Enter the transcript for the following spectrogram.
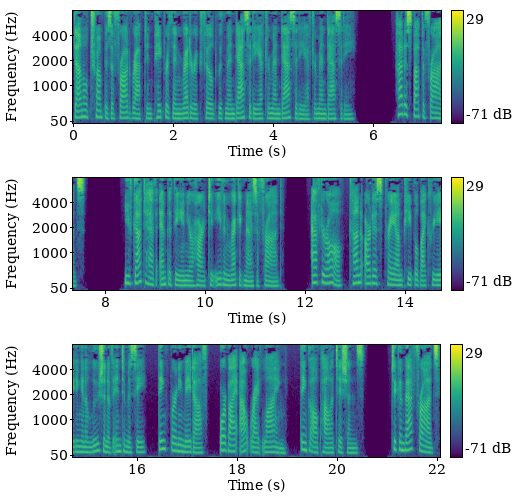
Donald Trump is a fraud wrapped in paper thin rhetoric filled with mendacity after mendacity after mendacity. How to spot the frauds? You've got to have empathy in your heart to even recognize a fraud. After all, con artists prey on people by creating an illusion of intimacy, think Bernie Madoff, or by outright lying, think all politicians. To combat frauds,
